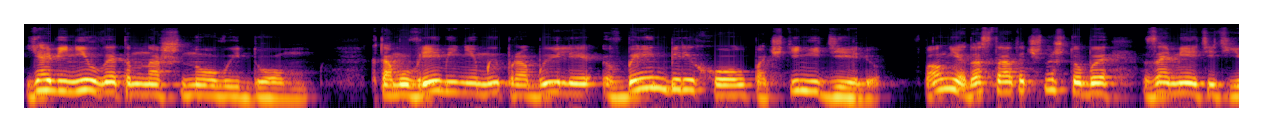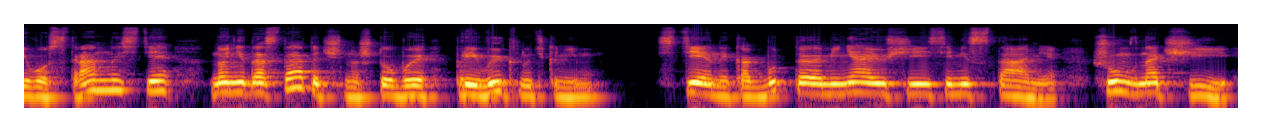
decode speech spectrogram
Я винил в этом наш новый дом. К тому времени мы пробыли в Бейнбери-холл почти неделю. Вполне достаточно, чтобы заметить его странности, но недостаточно, чтобы привыкнуть к ним. Стены, как будто меняющиеся местами, шум в ночи,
